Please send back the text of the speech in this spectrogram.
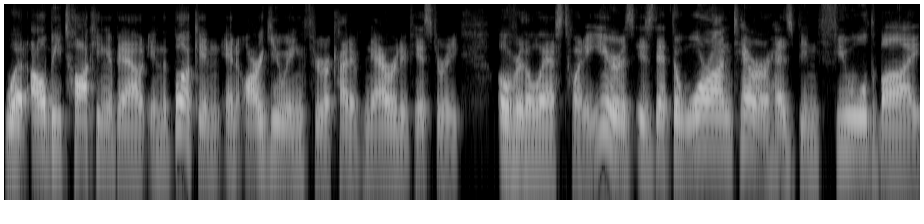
what I'll be talking about in the book and, and arguing through a kind of narrative history over the last 20 years is that the war on terror has been fueled by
